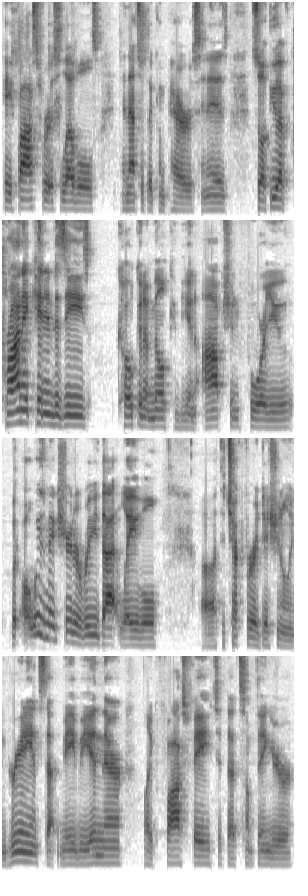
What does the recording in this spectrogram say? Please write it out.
okay, phosphorus levels, and that's what the comparison is. So if you have chronic kidney disease, coconut milk can be an option for you, but always make sure to read that label uh, to check for additional ingredients that may be in there, like phosphates, if that's something you're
